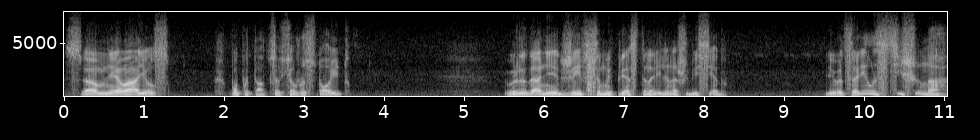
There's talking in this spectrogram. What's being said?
Сомневаюсь. Попытаться все же стоит. В ожидании Дживса мы приостановили нашу беседу. И воцарилась тишина.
